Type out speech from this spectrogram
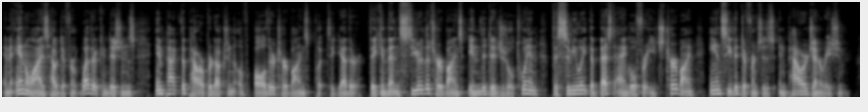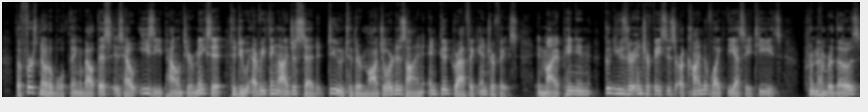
and analyze how different weather conditions impact the power production of all their turbines put together. They can then steer the turbines in the digital twin to simulate the best angle for each turbine and see the differences in power generation. The first notable thing about this is how easy Palantir makes it to do everything I just said due to their modular design and good graphic interface. In my opinion, good user interfaces are kind of like the SATs. Remember those?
